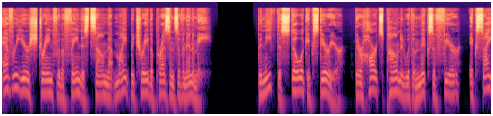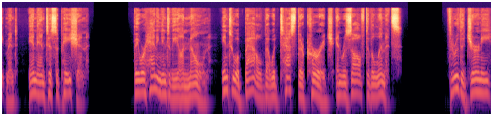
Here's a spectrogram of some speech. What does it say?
every ear strained for the faintest sound that might betray the presence of an enemy. Beneath the stoic exterior, their hearts pounded with a mix of fear, excitement, and anticipation they were heading into the unknown, into a battle that would test their courage and resolve to the limits. Through the journey,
